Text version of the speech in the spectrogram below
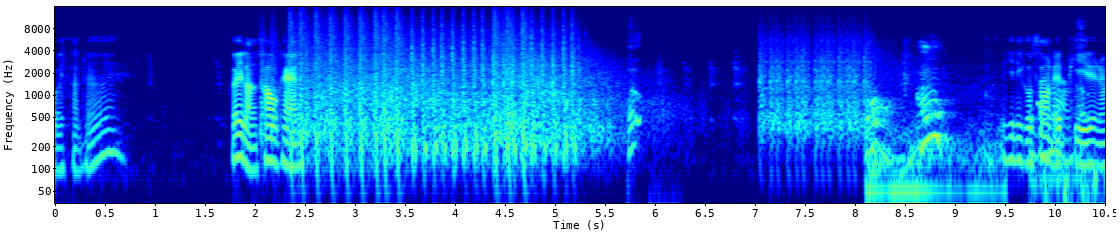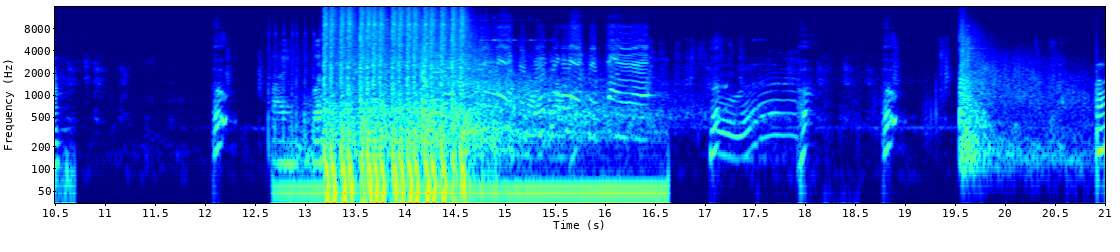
ไอ้สัตว์เอ้ย เฮ้ย หลังเข้าแคนโอ้เอ้าไอ้ที่นี่เขาซ่อน SP ด้วยนะไปวันอ่า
